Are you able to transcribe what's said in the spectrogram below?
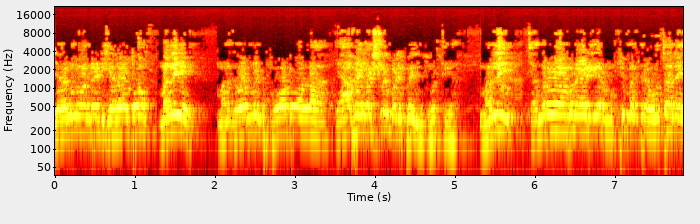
జగన్మోహన్ రెడ్డి గెలవటం మళ్ళీ మన గవర్నమెంట్ పోవడం వల్ల యాభై లక్షలకు పడిపోయింది పూర్తిగా. మళ్ళీ చంద్రబాబు నాయుడు గారు ముఖ్యమంత్రి అవుతానే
